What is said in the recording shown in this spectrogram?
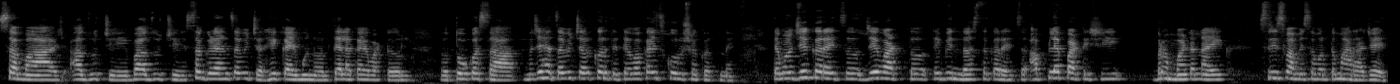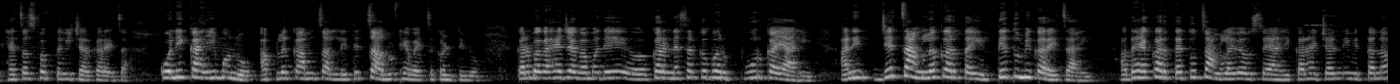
समाज आजूचे बाजूचे सगळ्यांचा विचार हे काय म्हणल त्याला काय वाटल तो कसा? म्हणजे ह्याचा विचार करते तेव्हा काहीच करू शकत नाही. त्यामुळे जे करायचं जे वाटतं ते बिंदास्त करायचं. आपल्या पाठीशी ब्रह्मांड नायक श्री स्वामी समर्थ महाराज आहेत ह्याचाच फक्त विचार करायचा. कोणी काही म्हणो आपलं काम चाललंय ते चालू ठेवायचं कंटिन्यू कारण बघा ह्या जगामध्ये करण्यासारखं भरपूर काय आहे. आणि जे चांगलं करता येईल ते तुम्ही करायचं आहे. आता हे करताय तो चांगला व्यवसाय आहे. कारण ह्याच्या निमित्तानं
